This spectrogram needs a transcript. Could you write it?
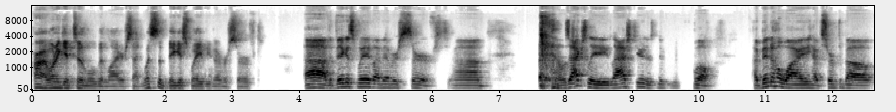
All right, I want to get to a little bit lighter side. What's the biggest wave you've ever surfed? Ah, the biggest wave I've ever surfed. Um, it was actually last year. Well, I've been to Hawaii. I've surfed about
